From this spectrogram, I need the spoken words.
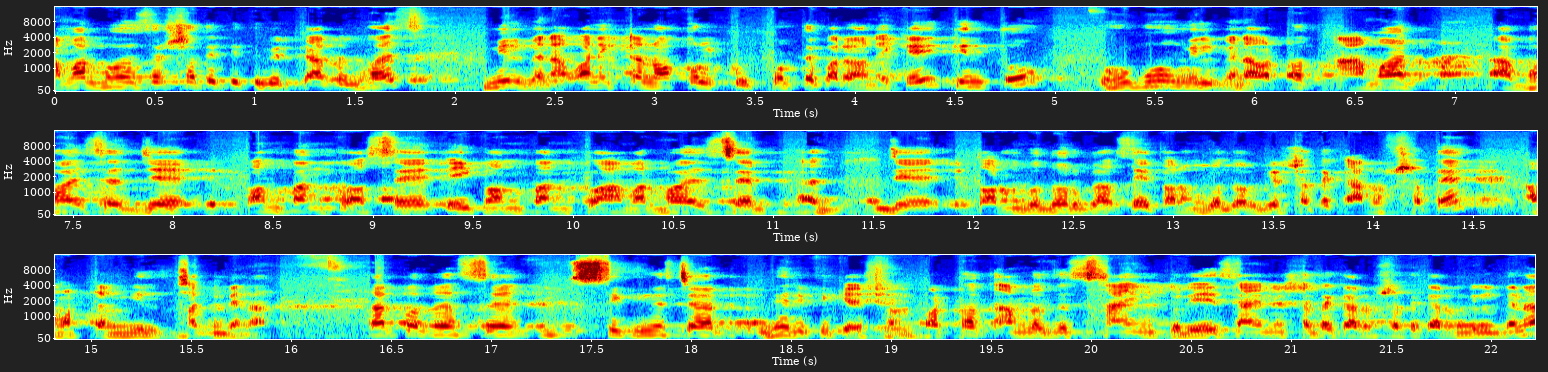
আমার ভয়েসের সাথে পৃথিবীর কারোর ভয়েস মিলবে না। অনেকটা নকল করতে পারে অনেকেই, কিন্তু হুবহু মিলবে না। অর্থাৎ আমার ভয়েসের যে কম্পাঙ্ক আছে, এই কম্পাঙ্ক আমার ভয়েসের যে তরঙ্গ দৈর্ঘ্য আছে, এই তরঙ্গ দৈর্ঘ্যের সাথে কারোর সাথে আমারটা মিল থাকবে না। তারপরে আছে সিগনেচার ভেরিফিকেশন অর্থাৎ আমরা যে সাইন করি, এই সাইনের সাথে কারোর সাথে কারও মিলবে না,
